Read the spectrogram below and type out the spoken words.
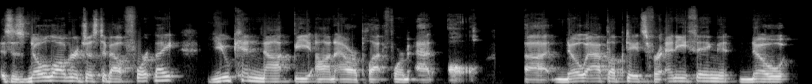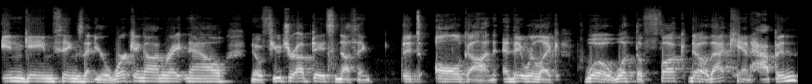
This is no longer just about Fortnite. You cannot be on our platform at all. Uh, no app updates for anything, no in game things that you're working on right now, no future updates, nothing. It's all gone. And they were like, whoa, what the fuck? No, that can't happen.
